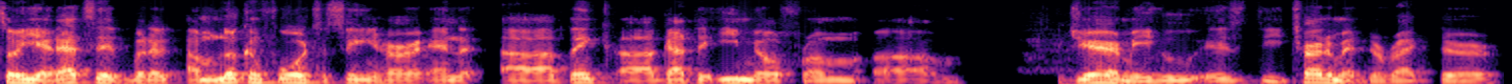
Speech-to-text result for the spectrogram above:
so yeah, that's it. But uh, I'm looking forward to seeing her. And uh, I think uh, I got the email from um, Jeremy, who is the tournament director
